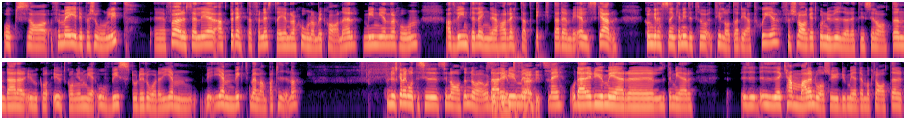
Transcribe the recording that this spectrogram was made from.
Och sa, för mig är det personligt. Eh, föreställ er att berätta för nästa generation amerikaner, min generation, att vi inte längre har rätt att äkta den vi älskar. Kongressen kan inte tillåta det att ske. Förslaget går nu vidare till senaten. Där är utgå- utgången mer oviss då det råder jäm- jämvikt mellan partierna. För nu ska den gå till se- senaten då. Och Så där det är är det ju mer? Nej, och där är det ju mer, eh, lite mer, i, i kammaren då så är det ju mer demokrater.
